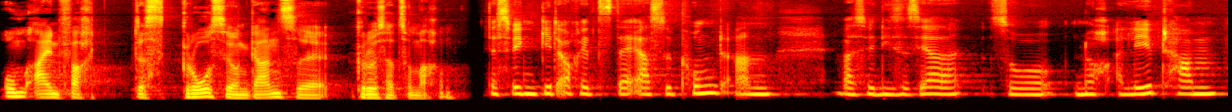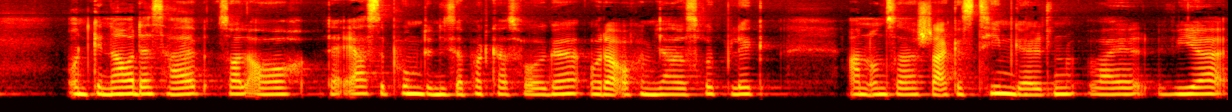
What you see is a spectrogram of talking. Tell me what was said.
um einfach das Große und Ganze größer zu machen. Deswegen geht auch jetzt der erste Punkt an, was wir dieses Jahr so noch erlebt haben. Und genau deshalb soll auch der erste Punkt in dieser Podcast-Folge oder auch im Jahresrückblick an unser starkes Team gelten, weil wir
